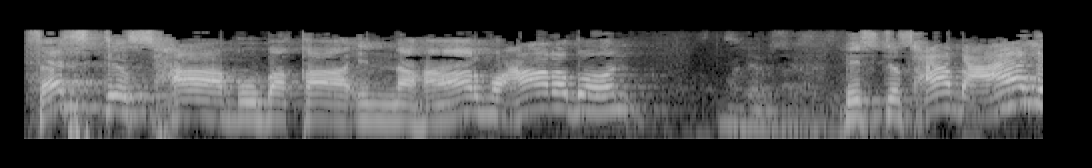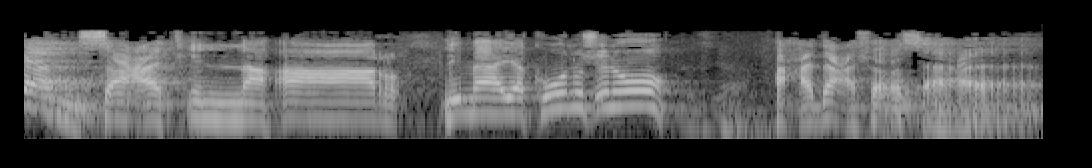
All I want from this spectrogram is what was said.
فاستصحاب بقاء النهار معارض. باستصحاب عدم سعة النهار. لما يكون شنو؟ أحد عشر ساعة.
